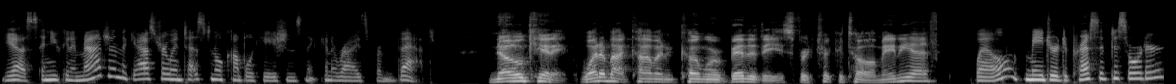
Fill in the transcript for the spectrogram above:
yes, and you can imagine the gastrointestinal complications that can arise from that. No kidding. What about common comorbidities for trichotillomania? Well, major depressive disorder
